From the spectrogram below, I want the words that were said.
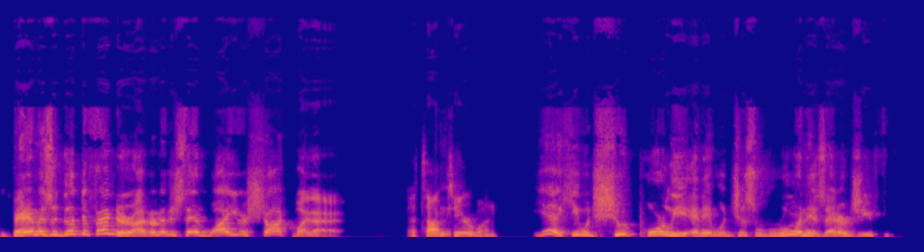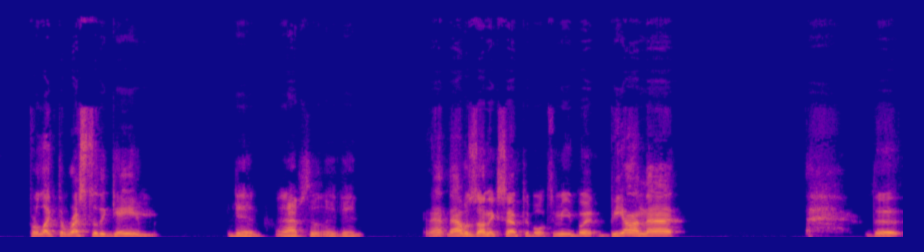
Bam is a good defender. I don't understand why you're shocked by that. A top tier one yeah, he would shoot poorly and it would just ruin his energy for like the rest of the game. It did. It absolutely did. And that, that was unacceptable to me. But beyond that, the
